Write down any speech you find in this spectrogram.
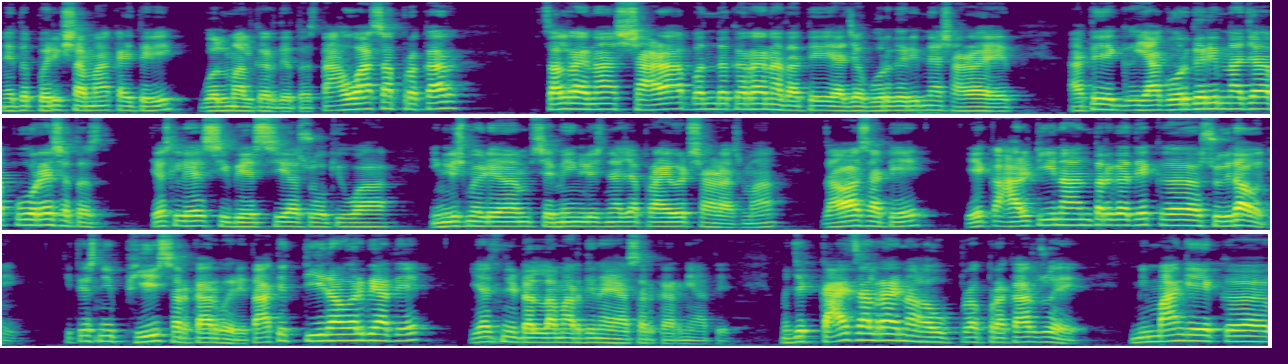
नाही तर परीक्षामा काहीतरी गोलमाल कर देतच तर हा असा प्रकार चाल राय ना शाळा बंद कर ना आता ते या ज्या गोरगरीबना शाळा आहेत. आता एक- या गोरगरीबना ज्या पोरेस येतच त्यासले सी बी एस सी असो किंवा इंग्लिश मिडियम सेमी इंग्लिशना ज्या प्रायव्हेट शाळासमा जावासाठी एक आर टी ना अंतर्गत एक सुविधा होती की त्यासनी फी सरकार भरे तर आता तीनावर बी आते याचनी डल्ला मारते ना या सरकारने आते. म्हणजे काय चाल आहे ना हा प्र प्रकार जो आहे. मी मागे एक अ,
